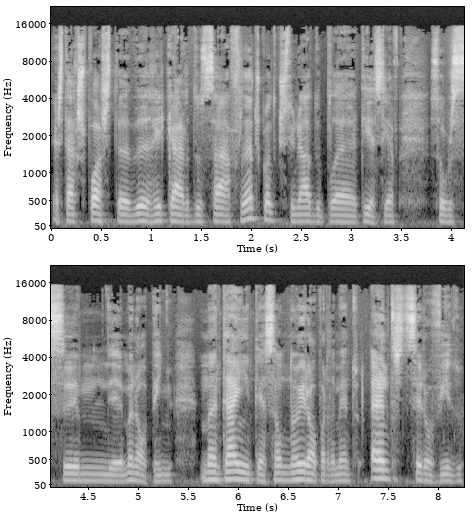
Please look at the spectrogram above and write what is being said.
Esta é a resposta de Ricardo Sá Fernandes, quando questionado pela TSF sobre se hum, Manuel Pinho mantém a intenção de não ir ao Parlamento antes de ser ouvido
